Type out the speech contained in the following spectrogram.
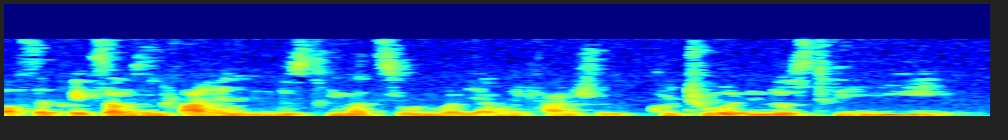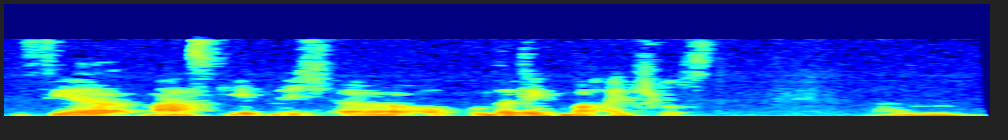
auch sehr prägsam sind, gerade in Industrienationen, weil die amerikanische Kulturindustrie sehr maßgeblich äh, auch unser Denken beeinflusst. Ähm,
